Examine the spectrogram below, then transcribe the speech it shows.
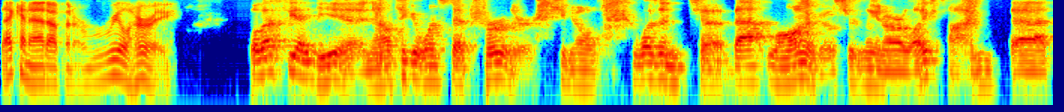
That can add up in a real hurry. Well, that's the idea. And I'll take it one step further. You know, it wasn't uh, that long ago, certainly in our lifetime, that,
